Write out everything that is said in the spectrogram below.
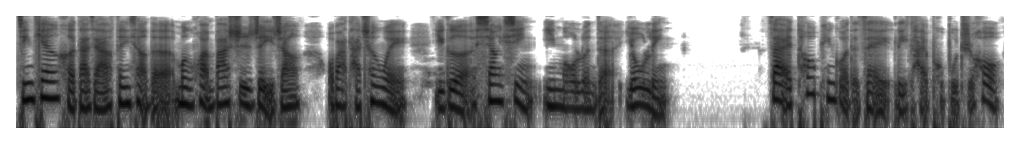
今天和大家分享的《梦幻巴士》这一章，我把它称为一个相信阴谋论的幽灵。在偷苹果的贼离开瀑布之后，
